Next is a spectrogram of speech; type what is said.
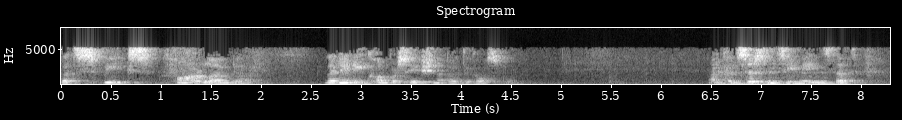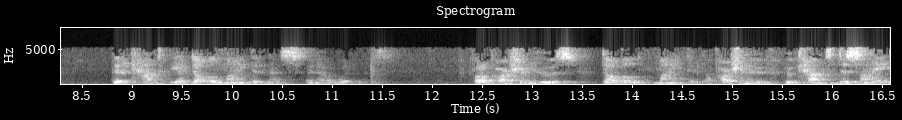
that speaks far louder than any conversation about the gospel. And consistency means that there can't be a double mindedness in our witness. For a person who is double minded, a person who, who can't decide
